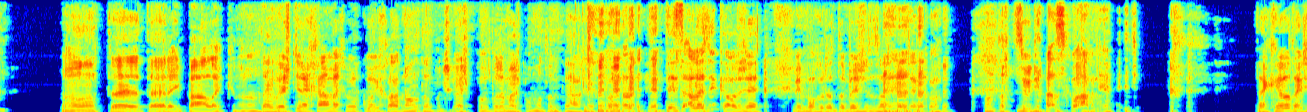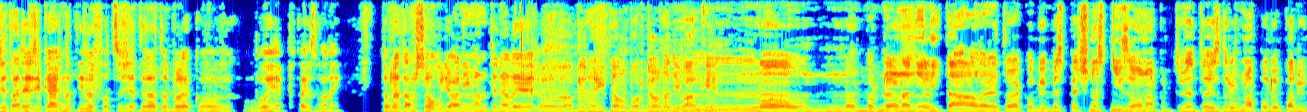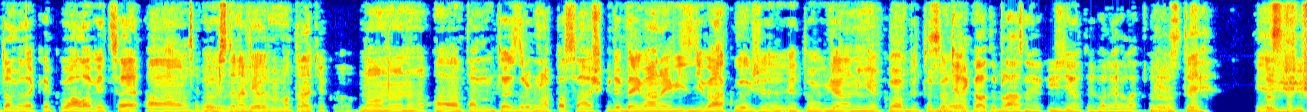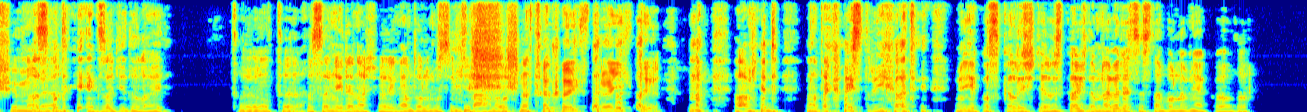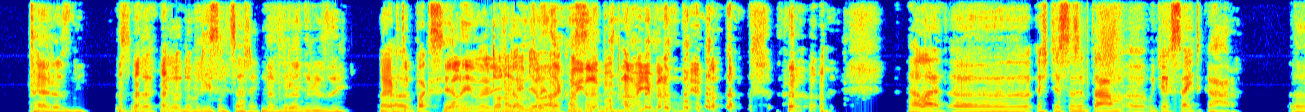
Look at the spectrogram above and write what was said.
No, to je, to je rejpálek, no. Tak ho ještě necháme chvilku vychladnout a počkáš, až po, půjdeme až po motorkách. Jako. Ty jsi ale říkal, že by mohl do tebe zajet, jako. On to asi udělá schválně? Tak jo, takže tady říkáš na téhle fotce, že teda to byl jako vojeb, takzvaný. Tohle tam jsou udělaný mantinely, eh, aby nelítal bordel na diváky? No, no, bordel na ně lítá, ale je to jakoby bezpečnostní zóna, protože to je zrovna po dopadu, tam je tak taková lavice a... Jako byste nevěli mimo trať, jako. No, no, no, a tam to je zrovna pasáž, kde bývá nejvíc diváků, takže je to udělaný jako, aby to Jsem bylo... ti říkal, ty blázni, jak jíždí na ty hory, hele. pro ty... Ježiši To jsou ty exoti tohle? To jo teda. To jsem někde našel, říkám, tohle musím stáhnout. Ježiš, na takových strojích, ty. Hlavně d- na takových strojích, ale ty mě jako skaliště, no skaliště, tam nevede cesta podle mě jako to. To je hrozný. To jsou taky do- dobrý srdcaři. Dobrodruzi. A jak to pak sjeli, ve, to když tam nevím, měli to- takový bubnový brzdy. Hele, uh, ještě se zeptám uh, u těch sidecar. Uh,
